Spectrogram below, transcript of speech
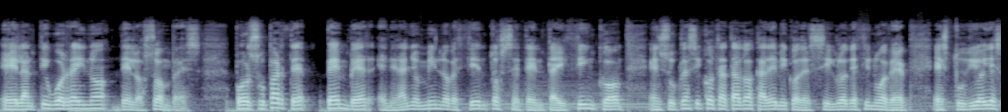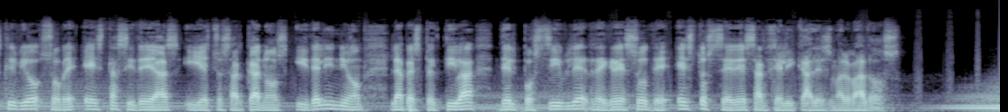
el antiguo reino de los hombres. Por su parte, Pember, en el año 1975, en su clásico tratado académico del siglo XIX, estudió y escribió sobre estas ideas y hechos arcanos y delineó la perspectiva del posible regreso de estos seres angelicales malvados. you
